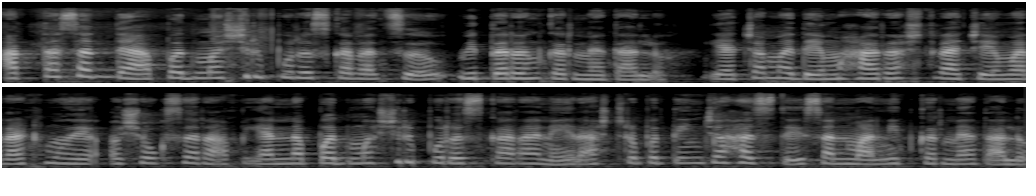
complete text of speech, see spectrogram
आत्ता सध्या पद्मश्री पुरस्काराचं वितरण करण्यात आलं. याच्यामध्ये महाराष्ट्राचे मराठमोळे अशोक सराफ यांना पद्मश्री पुरस्काराने राष्ट्रपतींच्या हस्ते सन्मानित करण्यात आलं.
